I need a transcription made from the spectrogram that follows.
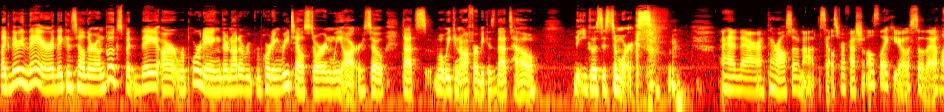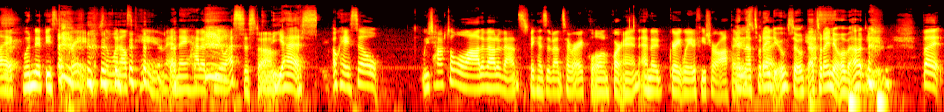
Like they're there, they can sell their own books, but they aren't reporting. They're not a re- reporting retail store and we are. So that's what we can offer because that's how the ecosystem works. and they're they're also not sales professionals like you so they're like wouldn't it be so great if someone else came and they had a pos system yes. okay so we talked a lot about events because events are very cool and important and a great way to feature authors And that's what I do. So Yes. that's what I know about. but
